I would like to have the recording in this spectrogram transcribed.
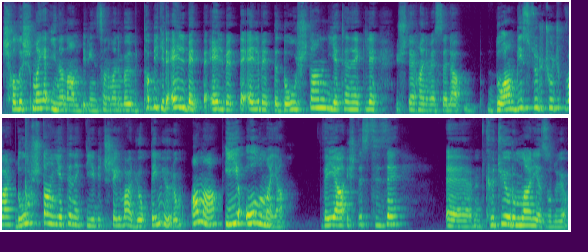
çalışmaya inanan bir insanım. Hani böyle tabii ki de elbette elbette elbette doğuştan yetenekli işte hani mesela doğan bir sürü çocuk var. Doğuştan yetenek diye bir şey var yok demiyorum ama iyi olmayan veya işte size e, kötü yorumlar yazılıyor.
